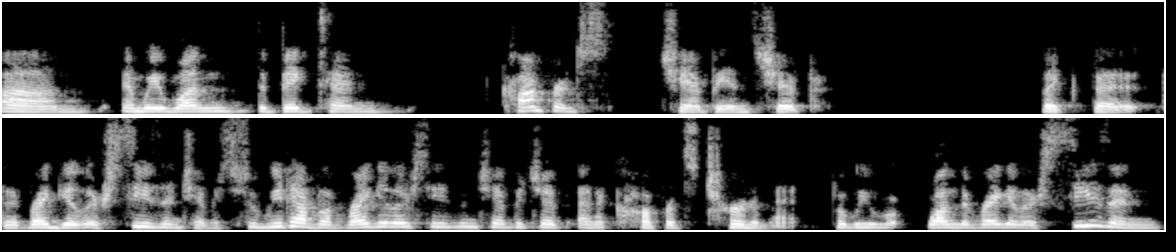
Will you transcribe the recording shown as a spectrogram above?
Um and we won the Big 10 conference championship like the the regular season championship. So we'd have a regular season championship and a conference tournament, but we won the regular season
